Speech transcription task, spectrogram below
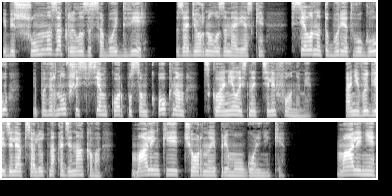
и бесшумно закрыла за собой дверь, задернула занавески, села на табурет в углу и, повернувшись всем корпусом к окнам, склонилась над телефонами. Они выглядели абсолютно одинаково, маленькие черные прямоугольники. Малини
